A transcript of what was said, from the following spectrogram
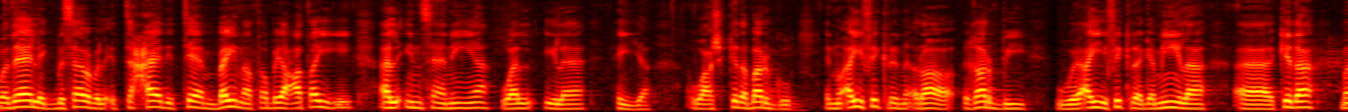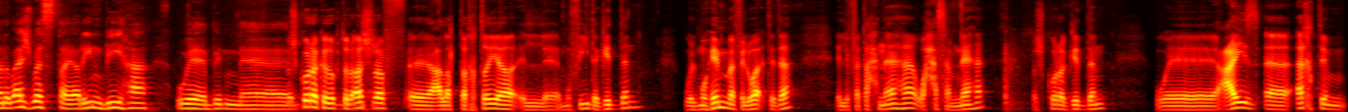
وذلك بسبب الاتحاد التام بين طبيعتيه الإنسانية والإلهية. وعشان كده برجو إنه أي فكر نقراه غربي وأي فكرة جميلة آه كده ما نبقاش بس طيارين بيها وبن بشكرك يا دكتور أشرف آه، على التغطية المفيدة جدا. والمهمة في الوقت ده اللي فتحناها وحسمناها بشكرك جدا. وعايز آه، أختم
